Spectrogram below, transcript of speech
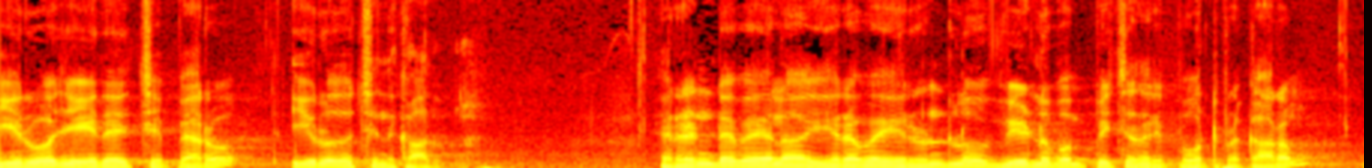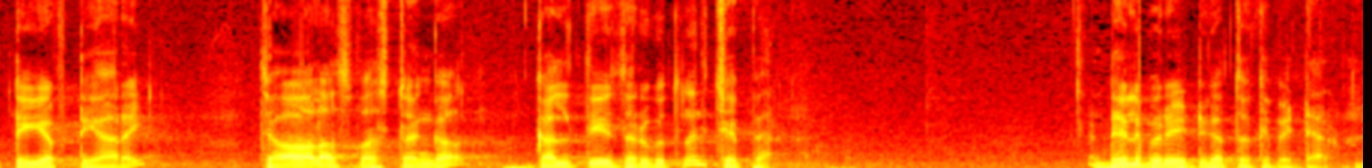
ఈరోజు ఏదైతే చెప్పారో ఈరోజు వచ్చింది కాదు. రెండు వేల ఇరవై రెండులో వీళ్ళు పంపించిన రిపోర్ట్ ప్రకారం టీఎఫ్టీఆర్ఐ చాలా స్పష్టంగా కల్తీ జరుగుతుందని చెప్పారు. డెలిబరేట్గా తొక్కిపెట్టారు.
